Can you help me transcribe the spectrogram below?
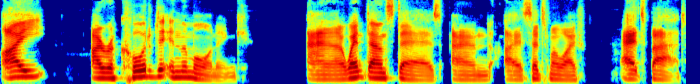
I, I recorded it in the morning, and I went downstairs and I said to my wife, "Eh, "It's bad."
